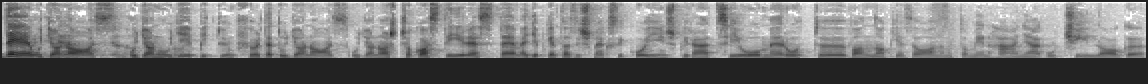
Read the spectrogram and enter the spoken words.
De ugyanaz, ugyanaz, ugyanúgy uh-huh. építünk föl, tehát ugyanaz, ugyanaz, csak azt éreztem, egyébként az is mexikói inspiráció, mert ott vannak ez a nem tudom én hányágú csillag,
